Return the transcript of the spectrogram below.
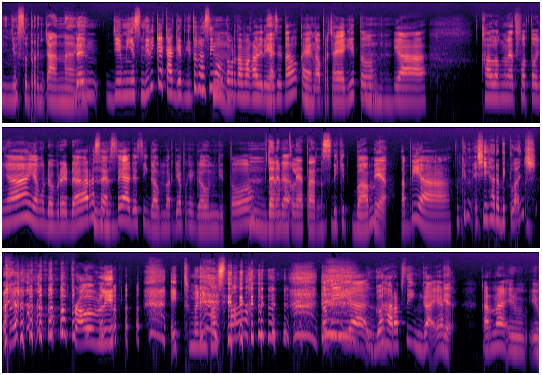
menyusun rencana. gitu. Dan Jamie sendiri kayak kaget gitu gak sih waktu pertama kali Iya. dikasih tahu kayak nggak percaya gitu. Ya kalau ngeliat fotonya yang udah beredar, Cersei ada sih gambar dia pakai gaun gitu. Hmm, dan ada emang kelihatan. sedikit bump. Iya. Tapi ya Mungkin she had a big lunch. probably ate too many pasta. Tapi ya gue harap sih enggak ya. Iya. Karena it, it,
